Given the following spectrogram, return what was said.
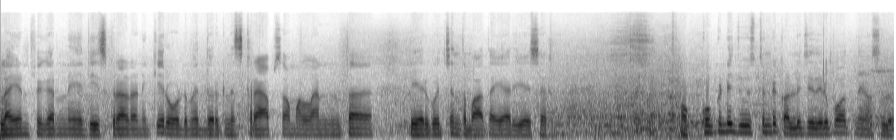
లయన్ ఫిగర్ని తీసుకురావడానికి రోడ్డు మీద దొరికిన స్క్రాప్ సామాన్లంతా ఏరుకొచ్చి ఇంత బాగా తయారు చేశారు. ఒక్కొక్కటి చూస్తుంటే కళ్ళు చెదిరిపోతున్నాయి అసలు.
